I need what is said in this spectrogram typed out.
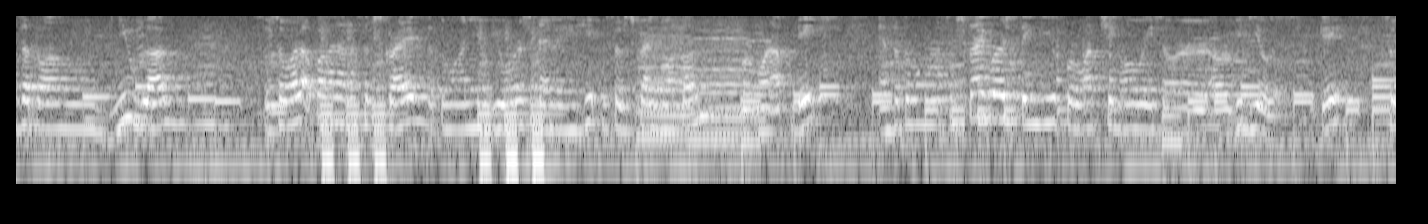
sa to ang new vlog. So sa wala pa nga nakasubscribe, itong mga new viewers, kindly hit the subscribe button for more updates. And sa itong mga subscribers, thank you for watching always our, our videos. Okay? So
